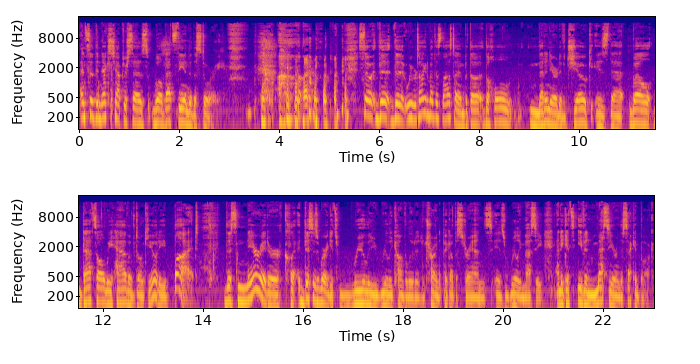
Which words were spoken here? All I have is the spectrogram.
And so the next chapter says, "Well, that's the end of the story." so the the we were talking about this last time, but the the whole meta narrative joke is that well, that's all we have of Don Quixote, but this narrator this is where it gets really really convoluted and trying to pick out the strands is really messy and it gets even messier in the second book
